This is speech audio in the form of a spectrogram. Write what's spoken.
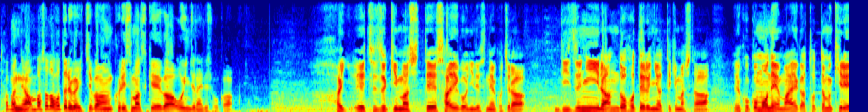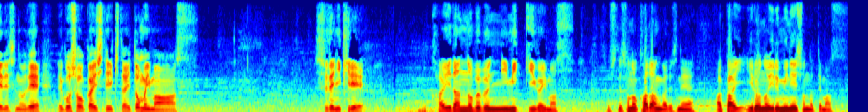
多分ねアンバサダーホテルが一番クリスマス系が多いんじゃないでしょうか。はい、えー、続きまして最後にですねこちらディズニーランドホテルにやってきました、えー、ここもね前がとっても綺麗ですので、えー、ご紹介していきたいと思います。すでに綺麗。階段の部分にミッキーがいます。そしてその花壇がですね赤い色のイルミネーションになってます。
